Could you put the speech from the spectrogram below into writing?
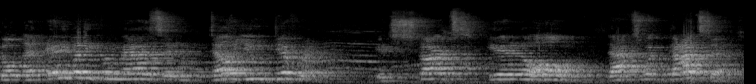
don't let anybody from Madison tell you different. It starts in the home. That's what God says.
